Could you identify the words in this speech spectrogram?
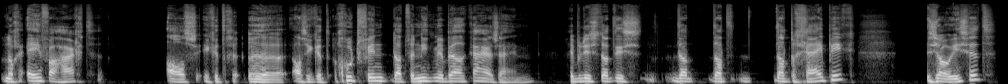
nog even hard als ik het, eh, als ik het goed vind dat we niet meer bij elkaar zijn. Dus dat, is, dat, dat, dat begrijp ik. Zo is het.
